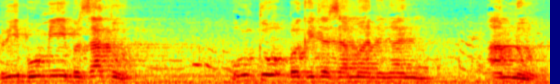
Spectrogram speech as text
pribumi bersatu untuk bekerjasama dengan UMNO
